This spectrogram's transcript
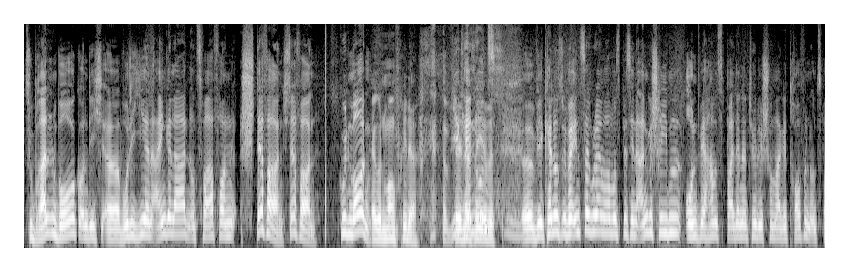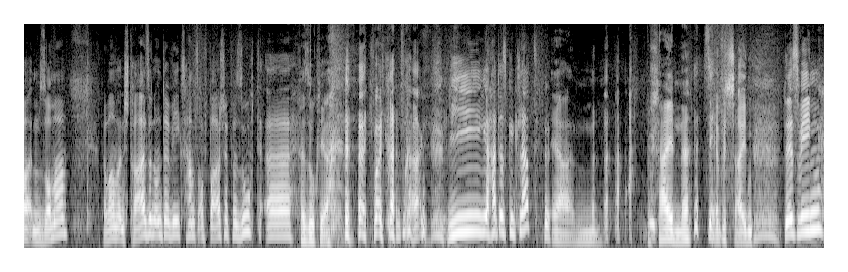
zu Brandenburg. Und ich äh, wurde hierhin eingeladen und zwar von Stefan. Stefan, guten Morgen. Ja, guten Morgen, Frieda. Wir, Schön, kennen uns, äh, wir kennen uns über Instagram, haben uns ein bisschen angeschrieben und wir haben es beide natürlich schon mal getroffen und zwar im Sommer. Da waren wir in Stralsund unterwegs, haben es auf Barsche versucht. Äh, Versucht, ja. ich wollte gerade fragen, wie hat das geklappt? Ja, m, bescheiden, ne? Sehr bescheiden. Deswegen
